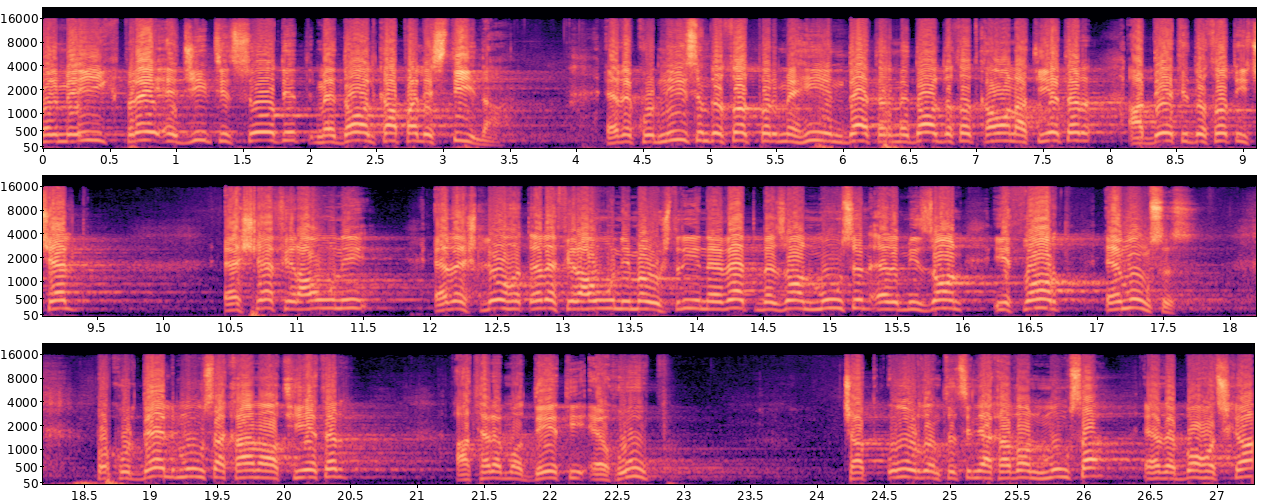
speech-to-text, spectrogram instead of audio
për me ik prej Egjiptit sotit me dal ka Palestina. Edhe kur nisin do thot për me hi n'det edhe me dal do thot ka ana tjetër a deti do thot i qeltë, E shef firauni edhe shlohet edhe firauni me ushtrinë e vet me e zonë Musën edhe mi zonë ithtarët e Musës po kur del Musa ka ana tjetër atëherë mo deti e hup qat urdhën të cilin ja ka dhonë Musa edhe bohet çka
